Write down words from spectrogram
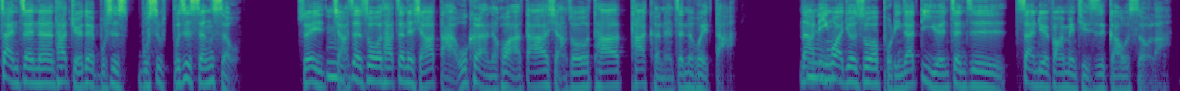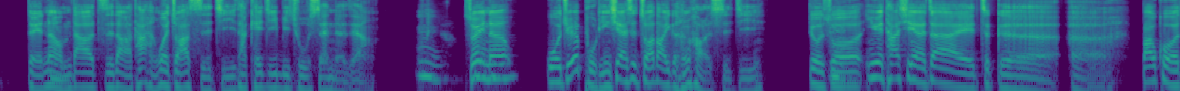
战争呢，他绝对不是不是不是生手。所以，假设说他真的想要打乌克兰的话，大家想说他他可能真的会打。那另外就是说，普林在地缘政治战略方面其实是高手啦。对，那我们大家都知道他很会抓时机，他 KGB 出身的这样。嗯，所以呢，我觉得普林现在是抓到一个很好的时机，就是说，因为他现在在这个呃，包括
